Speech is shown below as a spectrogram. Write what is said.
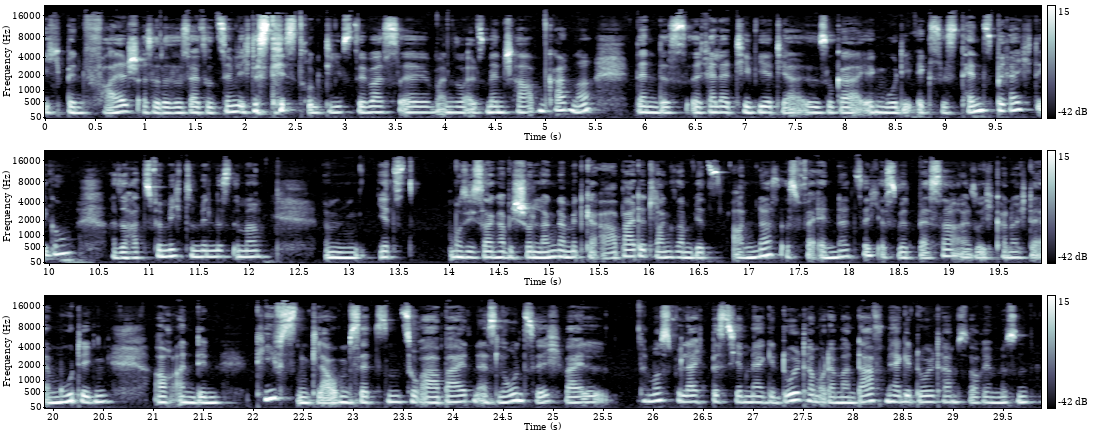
ich bin falsch. Also das ist also ziemlich das Destruktivste, was äh, man so als Mensch haben kann. Ne? Denn das relativiert ja sogar irgendwo die Existenzberechtigung. Also hat es für mich zumindest immer. Ähm, jetzt muss ich sagen, habe ich schon lange damit gearbeitet. Langsam wird es anders, es verändert sich, es wird besser. Also ich kann euch da ermutigen, auch an den tiefsten Glaubenssätzen zu arbeiten. Es lohnt sich, weil man muss vielleicht ein bisschen mehr Geduld haben oder man darf mehr Geduld haben. Sorry, müssen.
